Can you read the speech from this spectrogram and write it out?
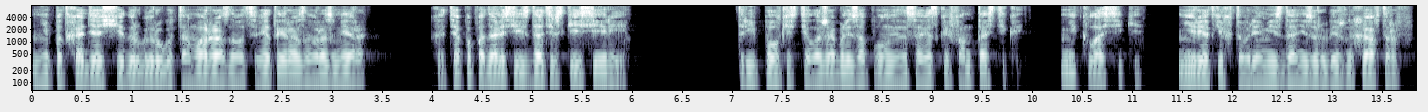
Неподходящие друг другу тома разного цвета и разного размера, хотя попадались и издательские серии. Три полки стеллажа были заполнены советской фантастикой. Ни классики, ни редких в то время изданий зарубежных авторов,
